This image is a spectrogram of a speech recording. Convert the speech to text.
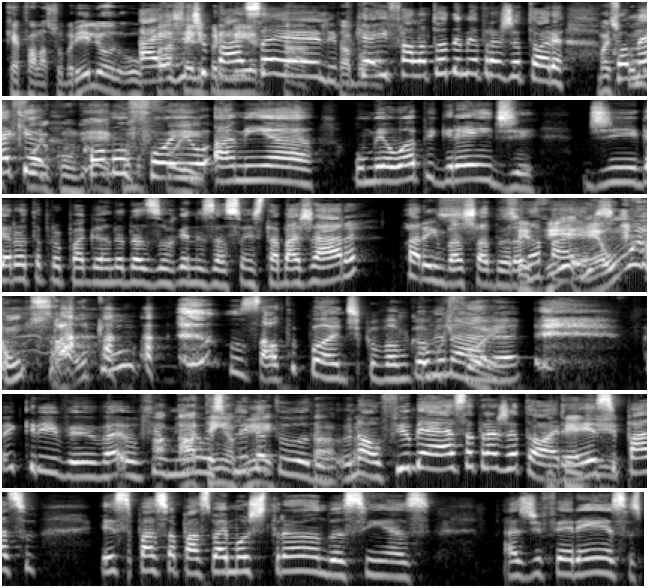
Quer falar sobre ele ou, ou aí a gente ele primeiro? passa Tá, ele, tá porque aí fala toda a minha trajetória. Mas como, é que foi como, é, como foi, foi? a minha o meu upgrade de garota propaganda das organizações Tabajara para embaixadora Você da vê, paz? é um, é um salto. um salto quântico, vamos Como combinar, foi? né? Foi incrível, o filminho ah, explica tudo. Tá, tá. Não, o filme é essa trajetória, Entendi. esse passo, esse passo a passo vai mostrando assim as as diferenças.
